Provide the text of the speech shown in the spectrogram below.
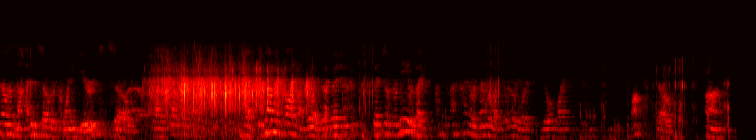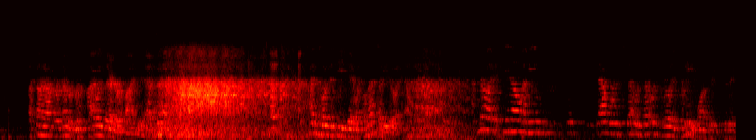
No, listen, I- I've been sober twenty years, so, like, yeah, it's not applause line, really, but, but, it, but so for me, it was like, I'm, I'm trying to remember like literally what it feels like to be even drunk, so, um, I found out, I remember, I was there to remind you. Just looked TJ, went, oh, that's how you do it. No, I, you know, I mean, it, that was, that was, that was really, for me, one of the the big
